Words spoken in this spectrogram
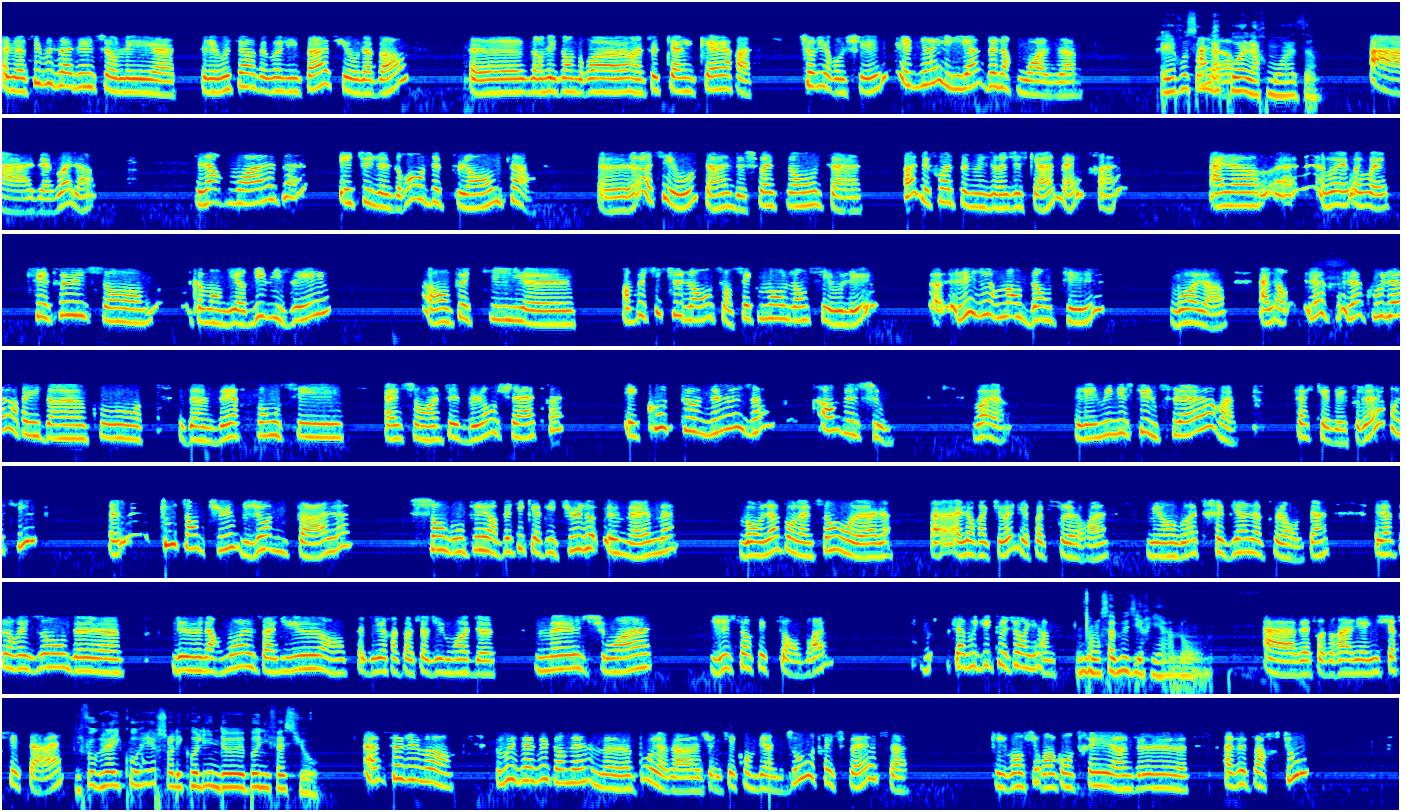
Eh bien, si vous allez sur les, euh, les hauteurs de Bonifacio là-bas, euh, dans des endroits un peu calcaires, sur les rochers, eh bien, il y a de l'armoise. Et elle ressemble à quoi, l'armoise? Ah, ben voilà. L'armoise est une grande plante assez haute, hein, de 60 à... Ah, des fois, elle peut mesurer jusqu'à un mètre. hein. Alors, euh, ouais, ouais, ouais. Ses feuilles sont, comment dire, divisées en petits, euh, en petites lances, en segments lancéolés, euh, légèrement dentés. Voilà. Alors, la, la couleur est d'un d'un vert foncé. Elles sont un peu blanchâtres et cotonneuses en dessous. Voilà. Les minuscules fleurs, parce qu'il y a des fleurs aussi, euh, tout en tubes jaune pâle, sont groupées en petits capitules eux-mêmes. Bon, là, pour l'instant, euh, à l'heure actuelle, il n'y a pas de fleurs, hein, mais on voit très bien la plante. hein. La floraison de, de l'armoise a lieu, on va dire, à partir du mois de mai, juin, jusqu'en septembre. hein. Ça vous dit toujours rien Non, ça me dit rien, non. Ah, il faudra aller chercher ça. Hein. Il faut que j'aille courir sur les collines de Bonifacio. Absolument. Vous avez quand même, euh, pour la, je ne sais combien d'autres espèces qui vont se rencontrer un peu, un peu partout,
